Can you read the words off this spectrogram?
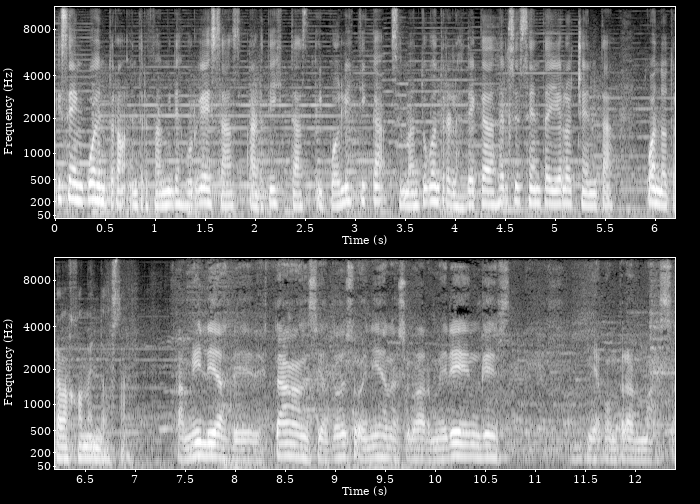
Ese encuentro entre familias burguesas, artistas y política se mantuvo entre las décadas del 60 y el 80, cuando trabajó Mendoza. Familias de estancia, todo eso venían a llevar merengues y a comprar masa.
